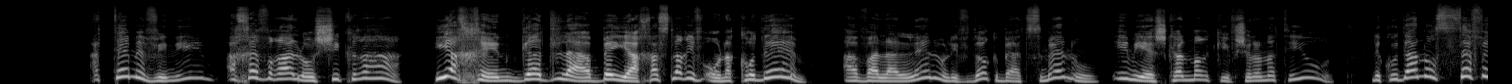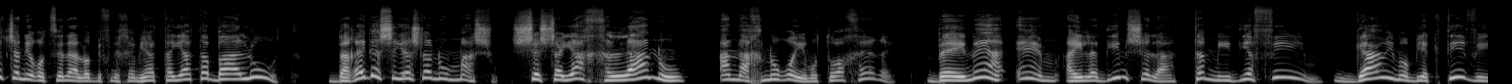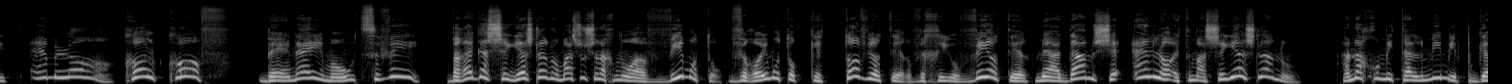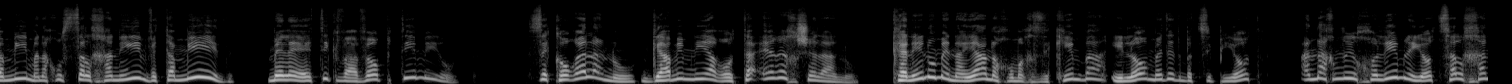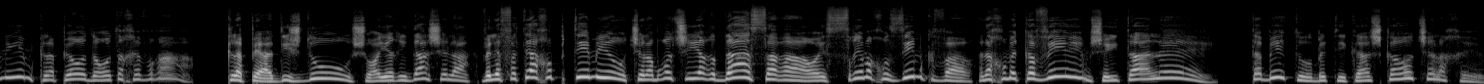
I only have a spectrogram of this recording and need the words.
אתם מבינים? החברה לא שקרה. היא אכן גדלה ביחס לרבעון הקודם, אבל עלינו לבדוק בעצמנו אם יש כאן מרכיב של עונתיות. נקודה נוספת שאני רוצה להעלות בפניכם היא הטיית הבעלות. ברגע שיש לנו משהו ששייך לנו, אנחנו רואים אותו אחרת. בעיני האם, הילדים שלה תמיד יפים, גם אם אובייקטיבית הם לא. כל קוף בעיני אמו הוא צבי. ברגע שיש לנו משהו שאנחנו אוהבים אותו ורואים אותו כטוב יותר וחיובי יותר מאדם שאין לו את מה שיש לנו. אנחנו מתעלמים מפגמים, אנחנו סלחניים ותמיד מלאי תקווה ואופטימיות. זה קורה לנו גם עם ניירות הערך שלנו. קנינו מניה, אנחנו מחזיקים בה, היא לא עומדת בציפיות, אנחנו יכולים להיות צלחנים כלפי הודעות החברה, כלפי הדשדוש או הירידה שלה, ולפתח אופטימיות שלמרות שהיא ירדה עשרה או עשרים אחוזים כבר, אנחנו מקווים שהיא תעלה. תביטו בתיק ההשקעות שלכם.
